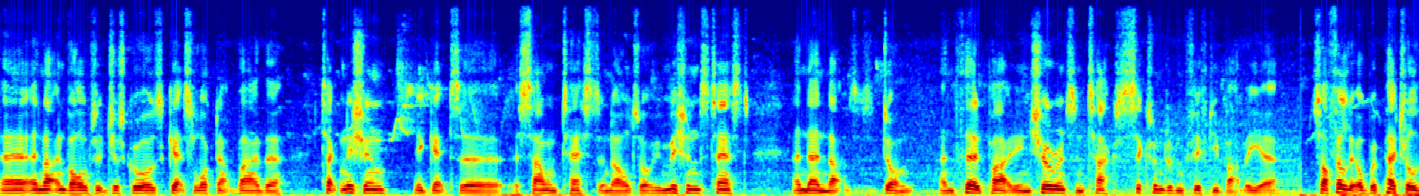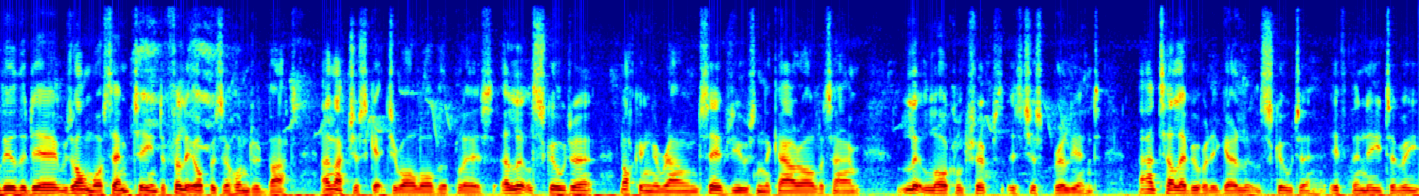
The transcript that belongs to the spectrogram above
uh, and that involves it just goes gets looked at by the technician it gets a, a sound test and also emissions test and then that's done. And third party insurance and tax 650 baht a year so I filled it up with petrol the other day, it was almost empty and to fill it up is a hundred baht and that just gets you all over the place. A little scooter knocking around, saves using the car all the time, little local trips is just brilliant. I'd tell everybody to get a little scooter if they need to be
